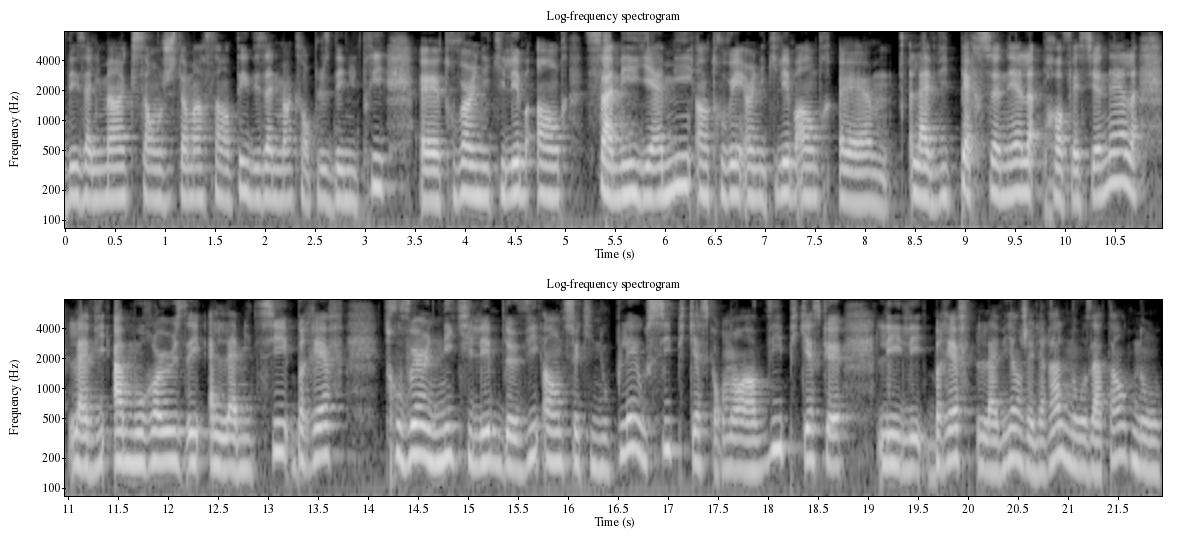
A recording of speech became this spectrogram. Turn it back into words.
des aliments qui sont justement santé, des aliments qui sont plus dénutris, euh, trouver un équilibre entre famille et amis, en trouver un équilibre entre euh, la vie personnelle, professionnelle, la vie amoureuse et l'amitié, bref, trouver un équilibre de vie entre ce qui nous plaît aussi, puis qu'est-ce qu'on a envie, puis qu'est-ce que les, les, bref, la vie en général, nos attentes, nos,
